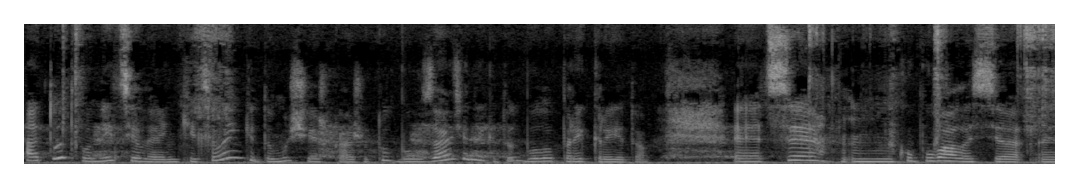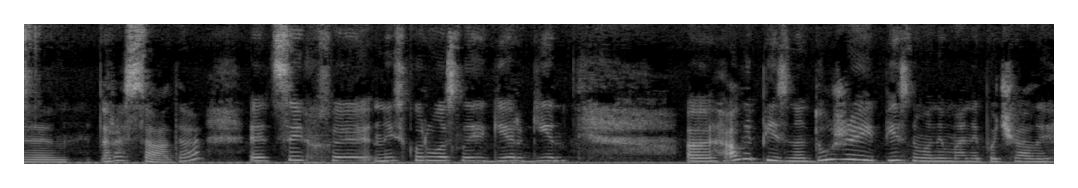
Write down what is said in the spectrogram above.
А тут вони ціленькі. Ціленькі, тому що я ж кажу, тут був затінок і тут було прикрито. Е, Це купувалася розсада цих низькорослих георгін. Е, Але пізно, дуже і пізно вони в мене почали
